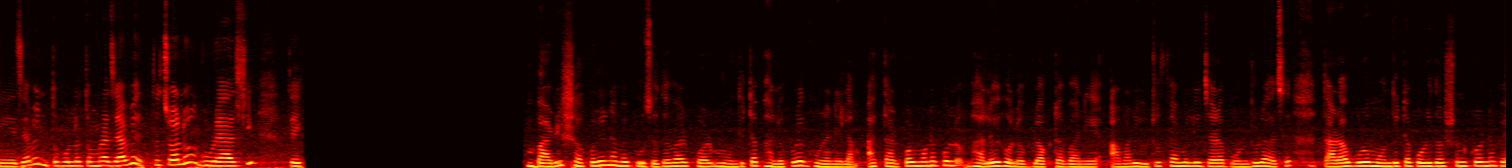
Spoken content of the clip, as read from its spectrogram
নিয়ে যাবেন? তো বলল, তোমরা যাবে? তো চলো ঘুরে আসি। তো বাড়ির সকলের নামে পুজো দেওয়ার পর মন্দিরটা ভালো করে ঘুরে নিলাম। আর তারপর মনে পড়ল, ভালোই হলো ব্লগটা বানিয়ে। আমার ইউটিউব ফ্যামিলির যারা বন্ধুরা আছে, তারাও পুরো মন্দিরটা পরিদর্শন করে নেবে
